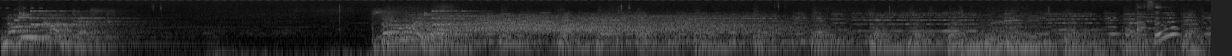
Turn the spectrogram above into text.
No contest. Bafu?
